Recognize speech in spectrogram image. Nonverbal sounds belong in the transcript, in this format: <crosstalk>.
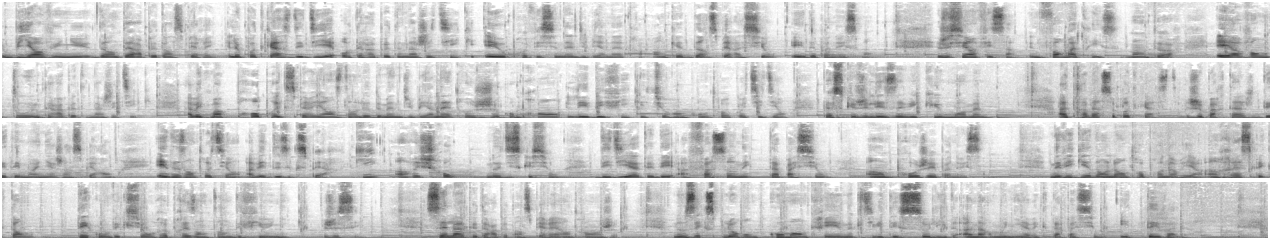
Bienvenue dans Thérapeute Inspiré, le podcast dédié aux thérapeutes énergétiques et aux professionnels du bien-être en quête d'inspiration et d'épanouissement. Je suis Anfissa, une formatrice, mentor et avant tout une thérapeute énergétique. Avec ma propre expérience dans le domaine du bien-être, je comprends les défis que tu rencontres au quotidien parce que je les ai vécus moi-même à travers ce podcast, je partage des témoignages inspirants et des entretiens avec des experts enrichiront nos discussions dédiées à t'aider à façonner ta passion à un projet épanouissant. Naviguer dans l'entrepreneuriat en respectant tes convictions représente un défi unique, je sais. C'est là que Thérapeute Inspiré entre en jeu. Nous explorons comment créer une activité solide en harmonie avec ta passion et tes valeurs.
